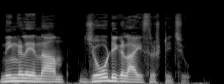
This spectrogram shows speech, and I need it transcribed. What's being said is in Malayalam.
നിങ്ങളെ നാം ജോഡികളായി സൃഷ്ടിച്ചു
